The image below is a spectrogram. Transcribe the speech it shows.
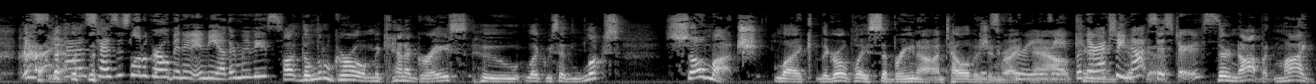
Has, has this little girl been in any other movies? Uh, the little girl, McKenna Grace, who, like we said, looks so much like the girl who plays Sabrina on television It's right crazy. now. but they're actually not sisters. They're not, but my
